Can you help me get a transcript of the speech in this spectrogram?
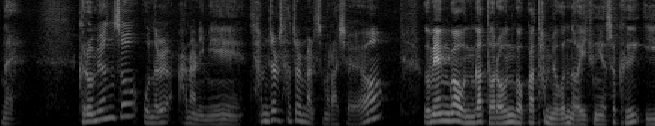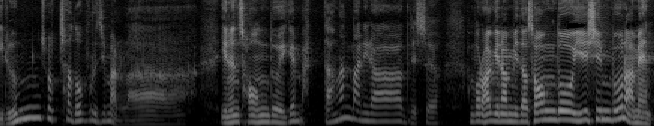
네. 그러면서 오늘 하나님이 3절 4절 말씀을 하셔요. 음행과 온갖 더러운 것과 탐욕은 너희 중에서 그 이름조차도 부르지 말라. 이는 성도에게 마땅한 말이라 그랬어요. 한번 확인합니다. 성도이신 분 아멘.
